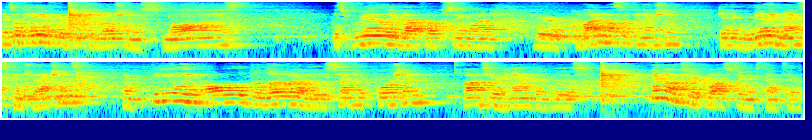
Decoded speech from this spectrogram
It's okay if your range of motion is small on this. It's really about focusing on your mind muscle connection, getting really nice contractions, and feeling all of the load on the eccentric portion onto your hams and glutes and onto your quads to an extent too.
